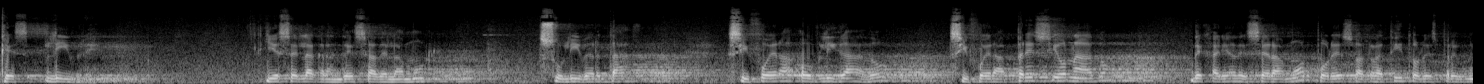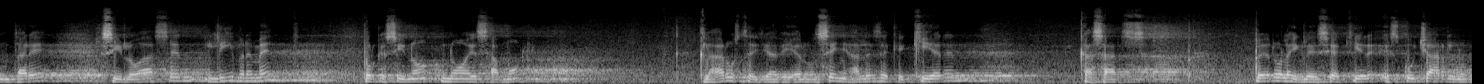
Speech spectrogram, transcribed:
que es libre. Y esa es la grandeza del amor, su libertad. Si fuera obligado, si fuera presionado, dejaría de ser amor. Por eso al ratito les preguntaré si lo hacen libremente, porque si no, no es amor. Claro, ustedes ya dieron señales de que quieren casarse, pero la iglesia quiere escucharlo.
